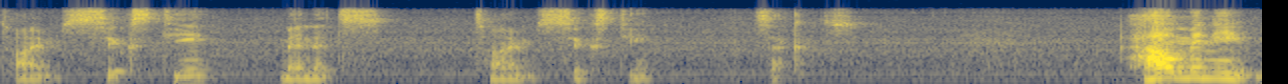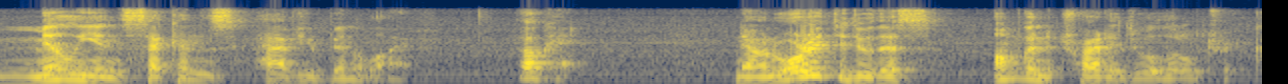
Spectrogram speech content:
times 60 minutes times 60 seconds. How many million seconds have you been alive? Okay. Now, in order to do this, I'm going to try to do a little trick.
